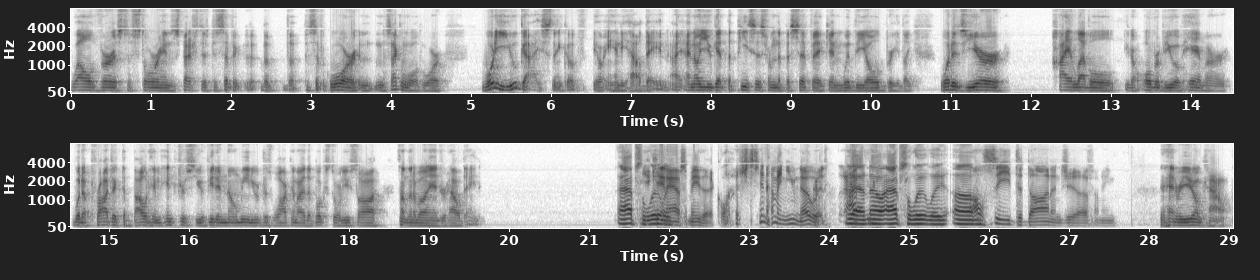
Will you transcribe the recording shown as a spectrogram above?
well versed historians, especially the Pacific the, the Pacific War and the Second World War. What do you guys think of you know Andy Haldane? I, I know you get the pieces from the Pacific and with the old breed. Like, what is your high level you know overview of him, or what a project about him interests you? If you didn't know me and you were just walking by the bookstore and you saw something about Andrew Haldane. Absolutely. You can't ask me that question. I mean, you know it. Yeah, I, no, absolutely. Um, I'll cede to Don and Jeff. I mean, Henry, you don't count.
